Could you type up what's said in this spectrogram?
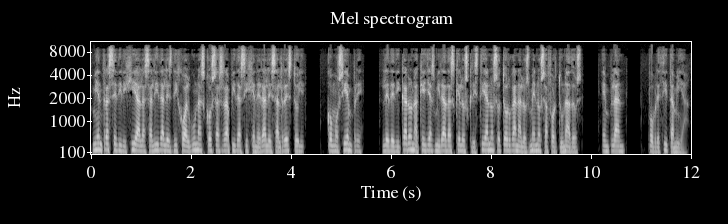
Mientras se dirigía a la salida les dijo algunas cosas rápidas y generales al resto y, como siempre, le dedicaron aquellas miradas que los cristianos otorgan a los menos afortunados, en plan, pobrecita mía.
